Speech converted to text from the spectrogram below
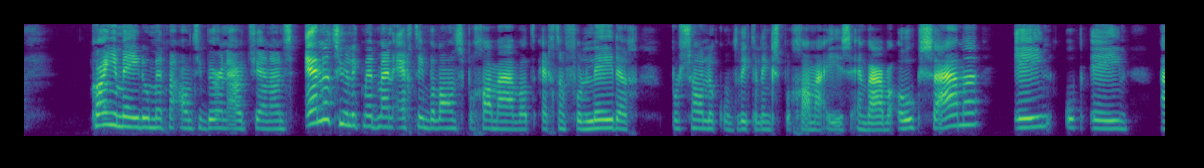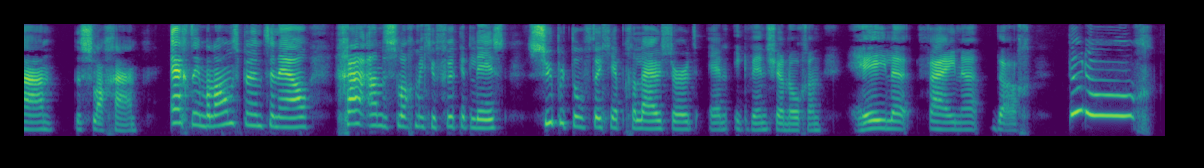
kan je meedoen met mijn anti-burnout challenge. En natuurlijk met mijn Echt in Balans programma. Wat echt een volledig persoonlijk ontwikkelingsprogramma is. En waar we ook samen één op één aan de slag gaan. Echtinbalans.nl. Ga aan de slag met je fuck it list. Super tof dat je hebt geluisterd. En ik wens jou nog een hele fijne dag. Doei doeg!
